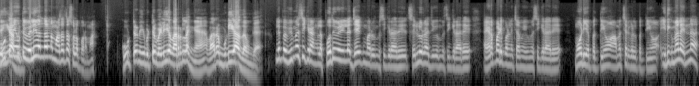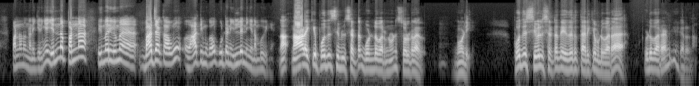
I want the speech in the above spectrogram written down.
செய்ய விட்டு வெளியே வந்தாலும் நம்ம அதை தான் சொல்ல போறோமா? கூட்டணி விட்டு வெளியே வரலங்க. வர முடியாது அவங்க இல்ல இப்ப விமர்சிக்கிறாங்கல்ல பொது வெளியில ஜெயக்குமார் விமர்சிக்கிறாரு செல்லூர்ராஜ் விமர்சிக்கிறாரு எடப்பாடி பழனிசாமி விமர்சிக்கிறாரு. மோடியை பற்றியும் அமைச்சர்கள் பற்றியும் இதுக்கு மேலே என்ன பண்ணணும்னு நினைக்கிறீங்க? என்ன பண்ணால் இது மாதிரி விம பாஜகவும் அதிமுகவும் கூட்டணி இல்லைன்னு நீங்கள் நம்புவீங்க? நான் நாளைக்கு பொது சிவில் சட்டம் கொண்டு வரணும்னு சொல்கிறார் மோடி. பொது சிவில் சட்டத்தை எதிர்த்து அறிக்கை விடுவாரா? விடுவாரான்னு கேட்குறேன் நான்.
